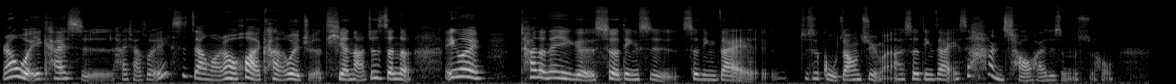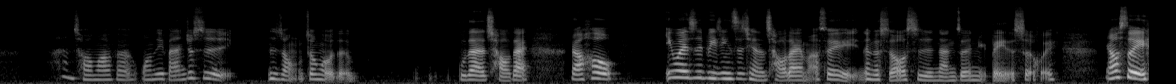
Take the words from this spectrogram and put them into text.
然后我一开始还想说，诶，是这样吗？然后我后来看了，我也觉得天哪，就是真的，因为他的那个设定是设定在就是古装剧嘛，他设定在是汉朝还是什么时候？汉朝吗？反正忘记，反正就是那种中国的古代的朝代。然后因为是毕竟之前的朝代嘛，所以那个时候是男尊女卑的社会。然后，所以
